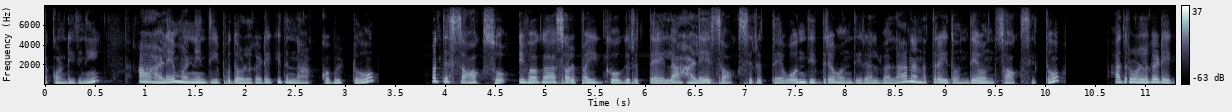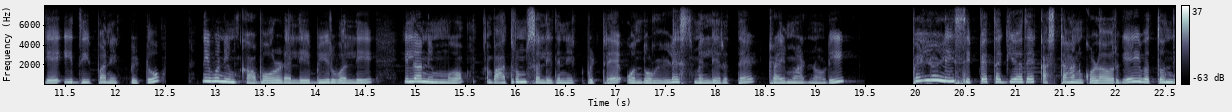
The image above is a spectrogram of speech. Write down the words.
ತಗೊಂಡಿದ್ದೀನಿ ಆ ಹಳೆ ಮಣ್ಣಿನ ದೀಪದೊಳಗಡೆಗೆ ಇದನ್ನು ಹಾಕ್ಕೊಬಿಟ್ಟು ಮತ್ತು ಸಾಕ್ಸು. ಇವಾಗ ಸ್ವಲ್ಪ ಇಗ್ಗೋಗಿರುತ್ತೆ ಇಲ್ಲ ಹಳೆ ಸಾಕ್ಸ್ ಇರುತ್ತೆ, ಒಂದಿದ್ರೆ ಒಂದಿರಲ್ವಲ್ಲ? ನನ್ನ ಹತ್ರ ಇದೊಂದೇ ಒಂದು ಸಾಕ್ಸ್ ಇತ್ತು. ಅದರೊಳಗಡೆಗೆ ಈ ದೀಪನ ಇಟ್ಬಿಟ್ಟು, ನೀವು ನಿಮ್ಮ ಕಬೋರ್ಡಲ್ಲಿ, ಬೀರುವಲ್ಲಿ, ಇಲ್ಲ ನಿಮ್ಮ ಬಾತ್ರೂಮ್ಸಲ್ಲಿ ಇದನ್ನ ಇಟ್ಬಿಟ್ರೆ ಒಂದು ಒಳ್ಳೆ ಸ್ಮೆಲ್ ಇರುತ್ತೆ. ಟ್ರೈ ಮಾಡಿ ನೋಡಿ. ಬೆಳ್ಳುಳ್ಳಿ ಸಿಪ್ಪೆ ತೆಗಿಯೋದೇ ಕಷ್ಟ ಅಂದ್ಕೊಳ್ಳೋರಿಗೆ ಇವತ್ತೊಂದು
